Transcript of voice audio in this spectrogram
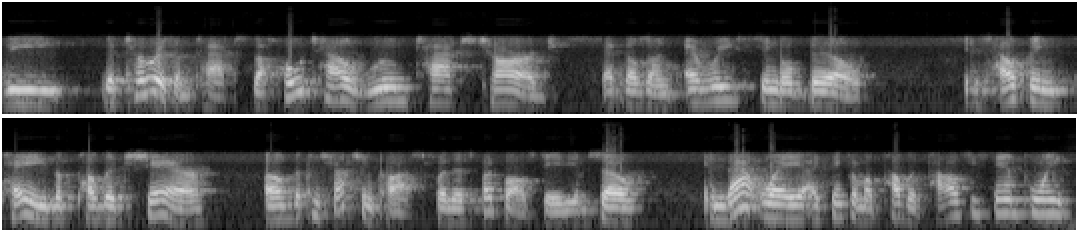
the the tourism tax, the hotel room tax charge that goes on every single bill, is helping pay the public share of the construction costs for this football stadium. So, in that way, I think from a public policy standpoint,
